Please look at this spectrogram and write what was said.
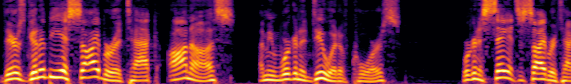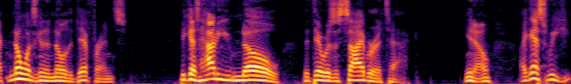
there's going to be a cyber attack on us. I mean, we're going to do it, of course. We're going to say it's a cyber attack. No one's going to know the difference because how do you know that there was a cyber attack? You know, I guess we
